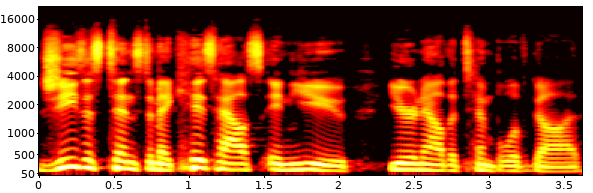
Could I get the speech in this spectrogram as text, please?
Jesus tends to make his house in you. You're now the temple of God.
